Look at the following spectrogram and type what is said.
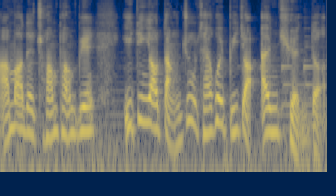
阿妈的床旁边一定要挡住才会比较安全的。”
